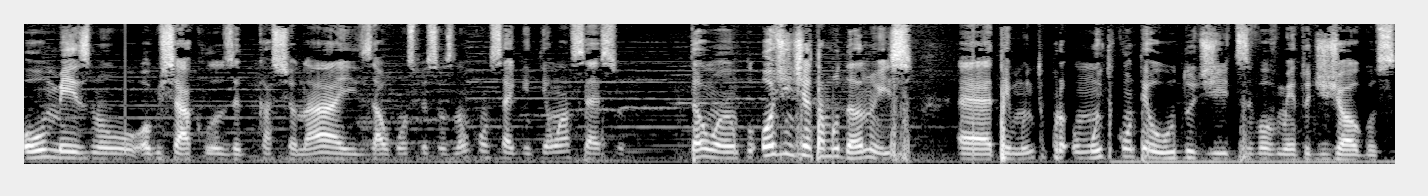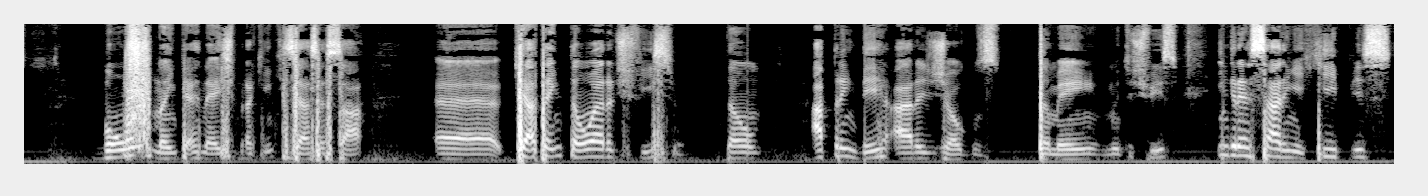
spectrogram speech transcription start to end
ou mesmo obstáculos educacionais. Algumas pessoas não conseguem ter um acesso tão amplo. Hoje em dia está mudando isso. É, tem muito, muito conteúdo de desenvolvimento de jogos bom na internet para quem quiser acessar, é, que até então era difícil. Então, aprender a área de jogos também muito difícil. Ingressar em equipes,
